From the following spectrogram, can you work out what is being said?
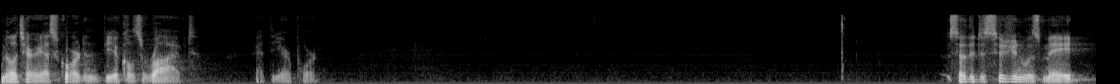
military escort and vehicles arrived at the airport. So the decision was made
